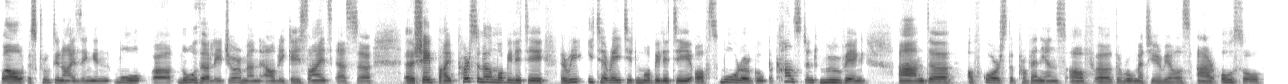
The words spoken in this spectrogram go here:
well, scrutinizing in more uh, northerly German LBK sites as uh, shaped by personal mobility, reiterated mobility of smaller group, a constant moving, and of course, the provenience of the raw materials are also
